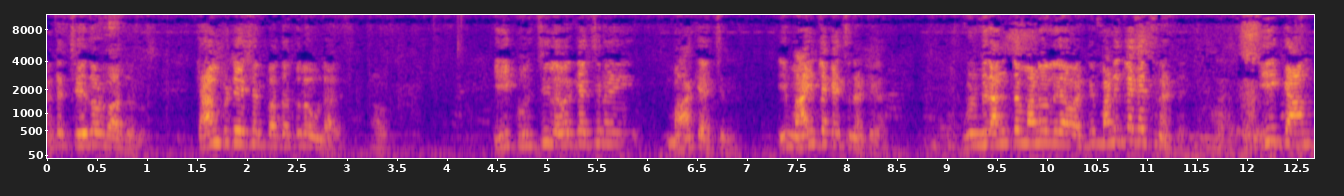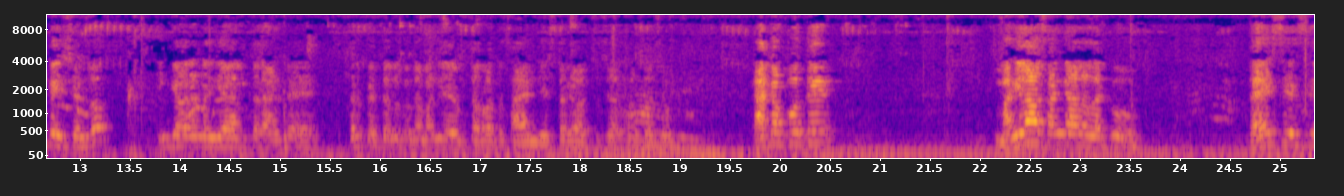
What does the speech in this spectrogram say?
అంటే చేదోడు వాదోడు. కాంపిటీషన్ పద్ధతిలో ఉండాలి. ఈ కుర్చీలు ఎవరికి వచ్చినాయి? మాకే వచ్చినాయి. ఈ మా ఇంట్లోకి వచ్చినట్టే కదా. ఇప్పుడు మీరు అంత మనోళ్ళు కాబట్టి మన ఇంట్లోకి వచ్చినట్టే. ఈ కాంపిటీషన్లో ఇంకెవరైనా చేయగలుగుతారా అంటే సరే పెద్దలు కొంతమంది తర్వాత సాయం చేస్తారు కావచ్చు చాలా సంతోషం. కాకపోతే మహిళా సంఘాలకు దయచేసి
